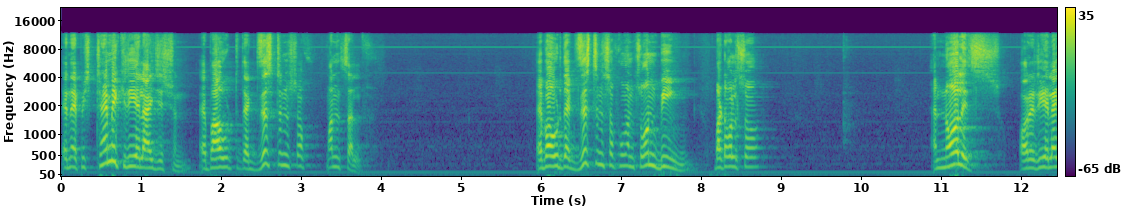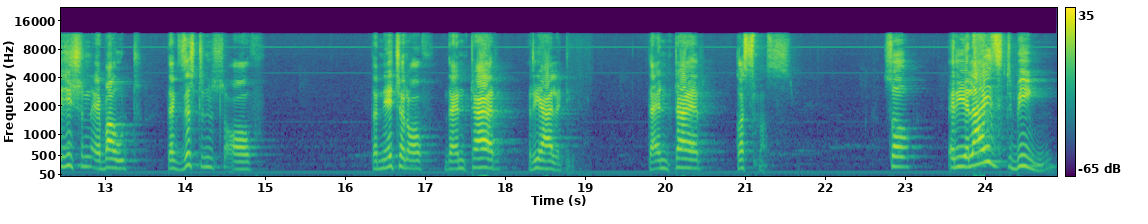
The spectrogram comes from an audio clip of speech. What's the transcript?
an epistemic realization about the existence of oneself, about the existence of one's own being, but also a knowledge or a realization about the existence of the nature of the entire reality, the entire cosmos. So, a realized being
